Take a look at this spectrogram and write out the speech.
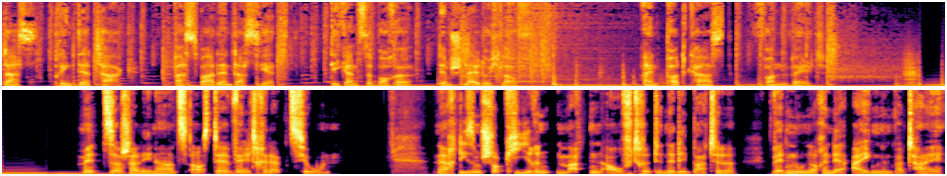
Das bringt der Tag. Was war denn das jetzt? Die ganze Woche im Schnelldurchlauf. Ein Podcast von Welt. Mit Sascha Lenartz aus der Weltredaktion. Nach diesem schockierend matten Auftritt in der Debatte werden nun noch in der eigenen Partei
